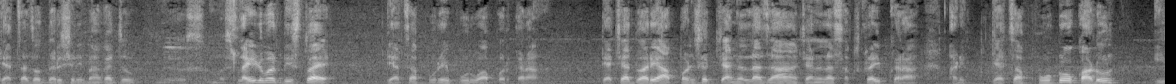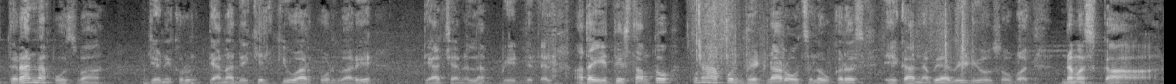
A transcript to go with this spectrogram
त्याचा जो दर्शनी भागात जो स्लाईडवर दिसतो आहे त्याचा पुरेपूर वापर करा. त्याच्याद्वारे आपण जर चॅनलला जा चॅनलला सबस्क्राईब करा आणि त्याचा फोटो काढून इतरांना पोचवा जेणेकरून त्यांना देखील क्यू आर कोडद्वारे त्या चॅनलला भेट देता येईल. आता येथेच थांबतो. पुन्हा आपण भेटणार आहोत लवकरच एका नव्या व्हिडिओसोबत नमस्कार.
